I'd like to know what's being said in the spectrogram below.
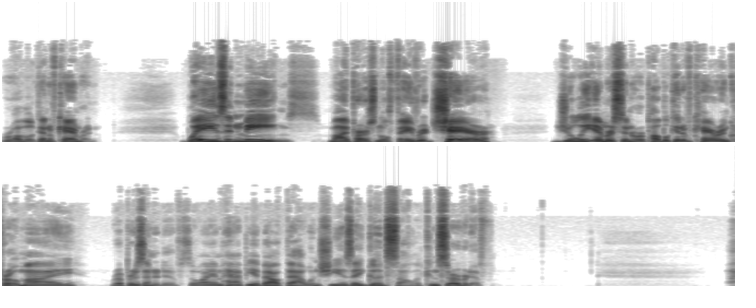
Republican of Cameron. Ways and Means, my personal favorite, Chair Julie Emerson, a Republican of Carencro, my representative. So I am happy about that one. She is a good, solid conservative.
